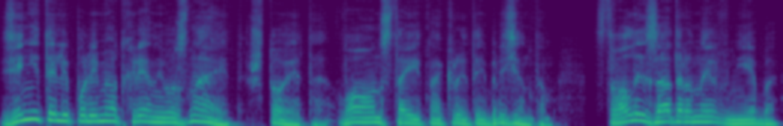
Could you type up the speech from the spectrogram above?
Зенит или пулемет хрен его знает, что это. Вон стоит накрытый брезентом. Стволы задраны в небо.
